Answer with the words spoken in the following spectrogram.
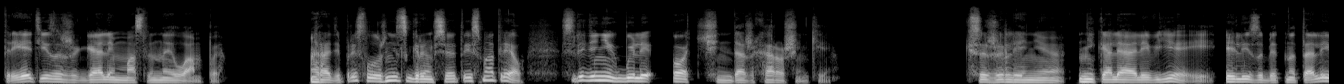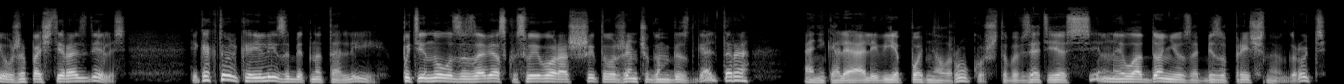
третьи зажигали масляные лампы. Ради прислужниц Грым все это и смотрел. Среди них были очень даже хорошенькие. К сожалению, Николя Оливье и Элизабет Натали уже почти разделись. И как только Элизабет Натали потянула за завязку своего расшитого жемчугом бюстгальтера — а Николя Оливье поднял руку, чтобы взять ее сильной ладонью за безупречную грудь.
